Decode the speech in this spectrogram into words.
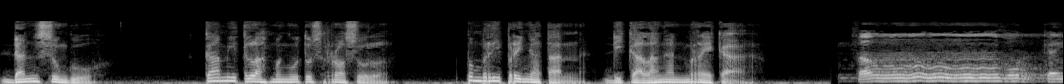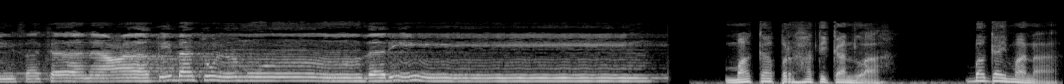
Dan sungguh, kami telah mengutus Rasul, pemberi peringatan di kalangan mereka. فانظر كيف كان عاقبة المنذرين Maka perhatikanlah bagaimana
